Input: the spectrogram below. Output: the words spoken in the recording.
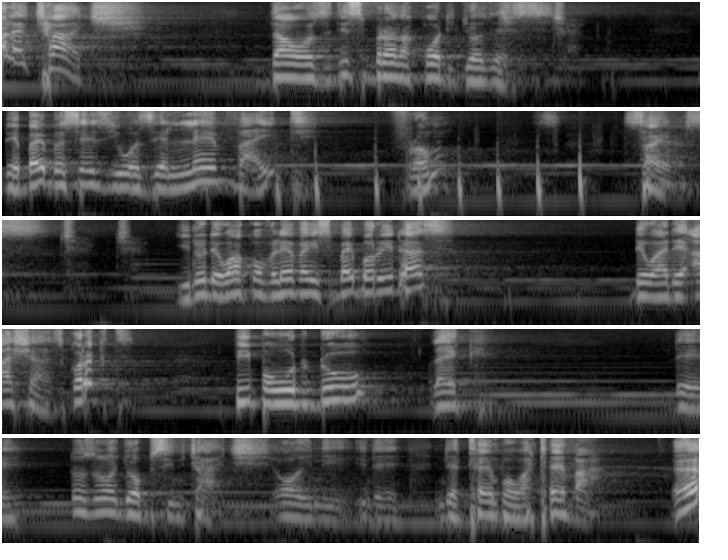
early church, there was this brother called Joseph. The Bible says he was a Levite from Cyprus. You know the work of Levites, Bible readers? They were the ushers, correct? People would do like the those little jobs in church or in the, in the, in the temple, whatever. Eh?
